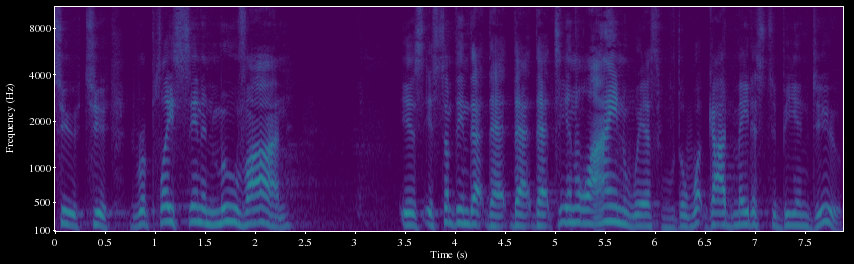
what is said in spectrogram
to, to replace sin and move on. Is, is something that, that, that, that's in line with the, what God made us to be and do,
